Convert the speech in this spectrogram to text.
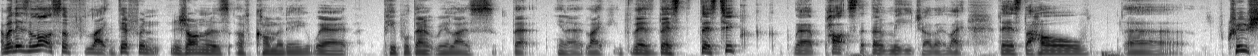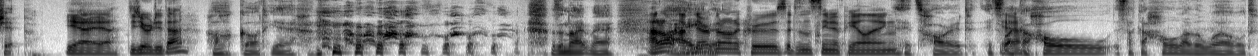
I mean, there's lots of like different genres of comedy where people don't realize that you know, like there's there's there's two uh, parts that don't meet each other. Like there's the whole uh, cruise ship. Yeah, yeah. Did you ever do that? Oh God, yeah, it was a nightmare. I don't. I have never it. been on a cruise. It doesn't seem appealing. It's horrid. It's like a whole. It's like a whole other world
